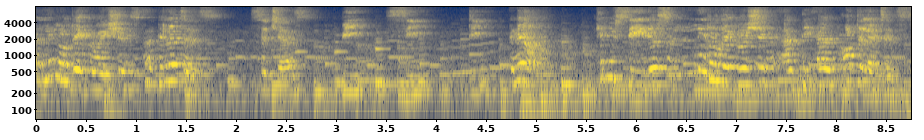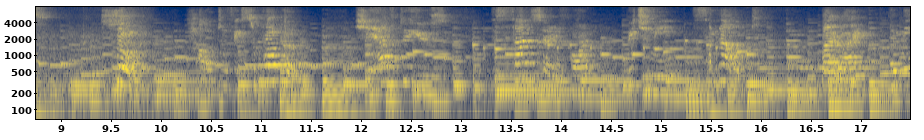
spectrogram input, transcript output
a little decorations at the letters, such as B, C, D, and L. Can you see there's a little decoration at the end of the letters? So, how to fix the problem? She have to use the sans serif font, which means without. By right, the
